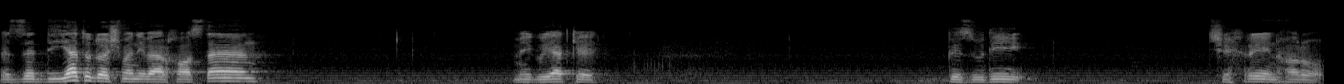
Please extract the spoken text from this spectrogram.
به ضدیت و دشمنی برخواستند می‌گوید که به زودی چهره اینها رو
